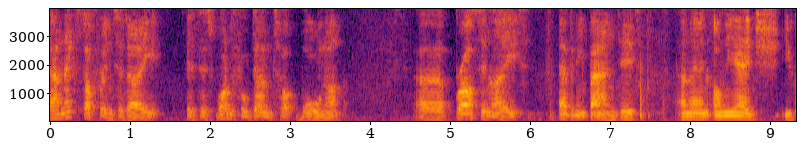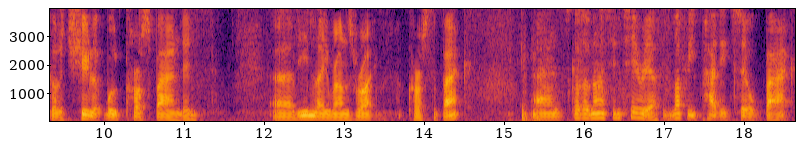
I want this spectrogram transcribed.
our next offering today is this wonderful dome top walnut, uh, brass inlaid, ebony banded, and then on the edge you've got a tulip wood cross banding. Uh, the inlay runs right across the back and it's got a nice interior, lovely padded silk back.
